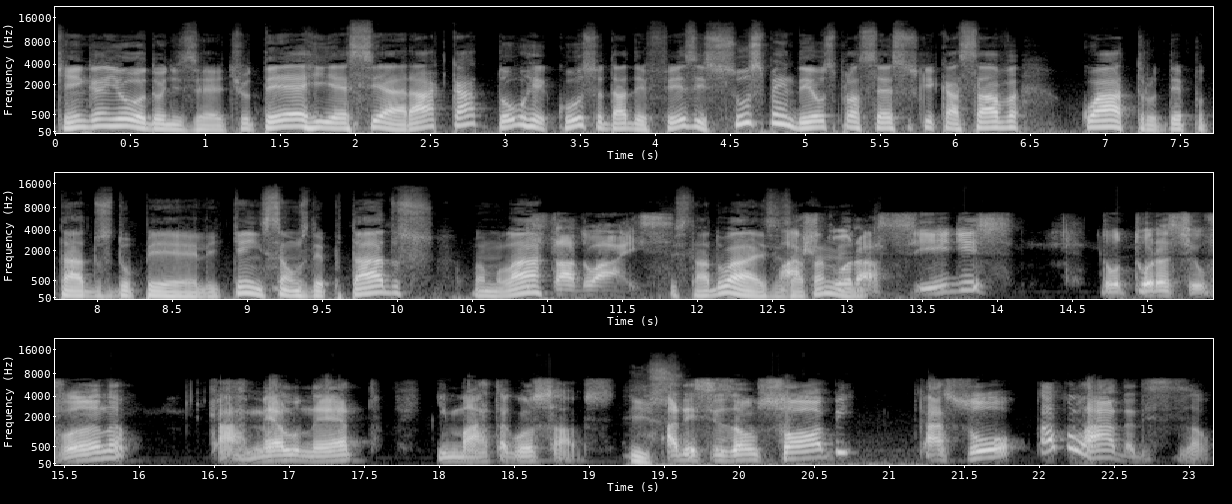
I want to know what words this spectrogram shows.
Quem ganhou, Donizete? O TRE Ceará catou o recurso da defesa e suspendeu os processos que caçava quatro deputados do PL. Quem são os deputados? Vamos lá? Estaduais. Estaduais, exatamente. Pastora Cides, doutora Silvana, Carmelo Neto, e Marta Gonçalves. Isso. A decisão sobe, caçou, tá do lado a decisão.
